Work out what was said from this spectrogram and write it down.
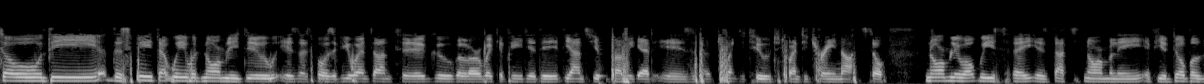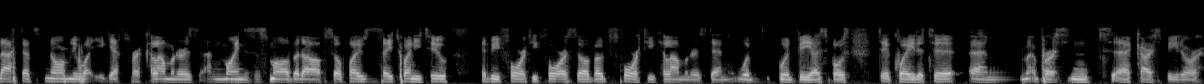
so the the speed that we would normally do is, I suppose, if you went on to Google or Wikipedia, the, the answer you'd probably get is about 22 to 23 knots. So normally what we say is that's normally, if you double that, that's normally what you get for kilometres and minus a small bit off. So if I was to say 22, it'd be 44. So about 40 kilometres then would, would be, I suppose, to equate it to um, a person's uh, car speed or,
